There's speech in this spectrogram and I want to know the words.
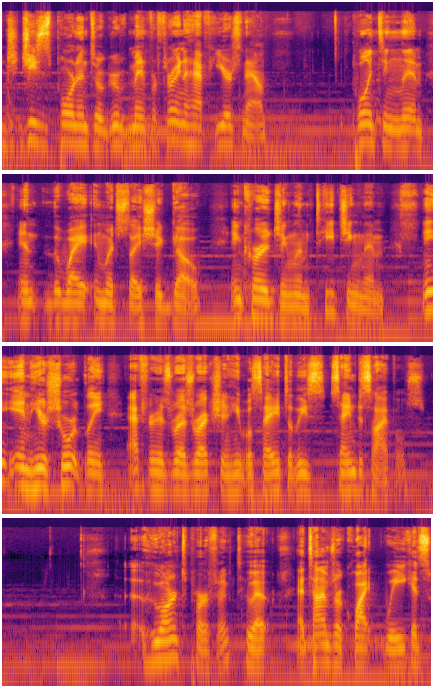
Jesus poured into a group of men for three and a half years now, pointing them in the way in which they should go encouraging them, teaching them. And here shortly after his resurrection, he will say to these same disciples, who aren't perfect, who at times are quite weak, as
